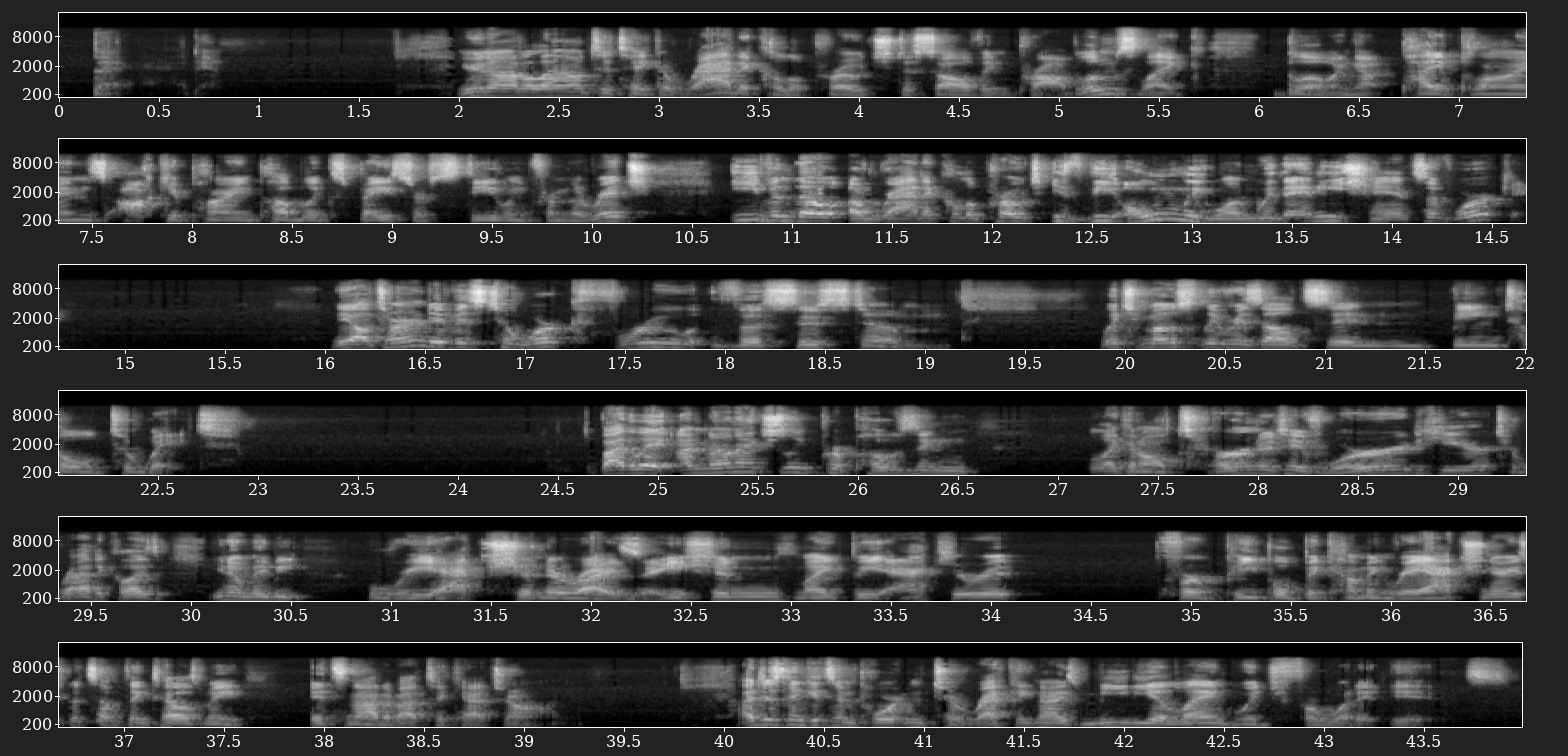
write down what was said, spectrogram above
You're not allowed to take a radical approach to solving problems like blowing up pipelines, occupying public space, or stealing from the rich, even though a radical approach is the only one with any chance of working. The alternative is to work through the system, which mostly results in being told to wait. By the way, I'm not actually proposing like an alternative word here to radicalize. You know, maybe reactionarization might be accurate for people becoming reactionaries, but something tells me it's not about to catch on. I just think it's important to recognize media language for what it is.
